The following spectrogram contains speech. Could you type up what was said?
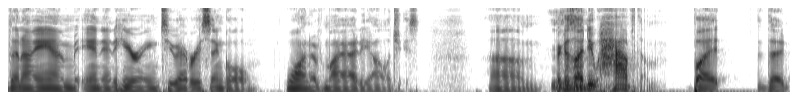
than I am in adhering to every single one of my ideologies. Um, because I do have them, but the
